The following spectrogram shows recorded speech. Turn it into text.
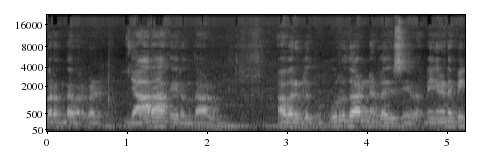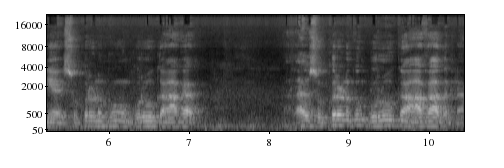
பிறந்தவர்கள் யாராக இருந்தாலும் அவர்களுக்கு குரு தான் நல்லது செய்வார். நீங்கள் நினைப்பீங்க சுக்கிரனுக்கும் குருவுக்கும் ஆகாது அதாவது சுக்கரனுக்கும் குருவுக்கும் ஆகாதுன்னா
